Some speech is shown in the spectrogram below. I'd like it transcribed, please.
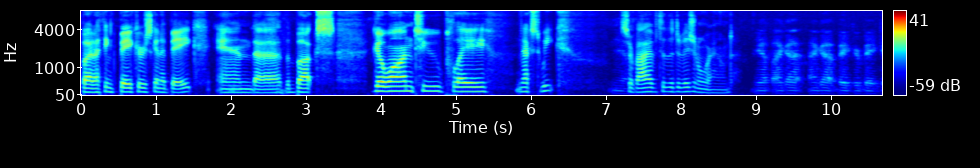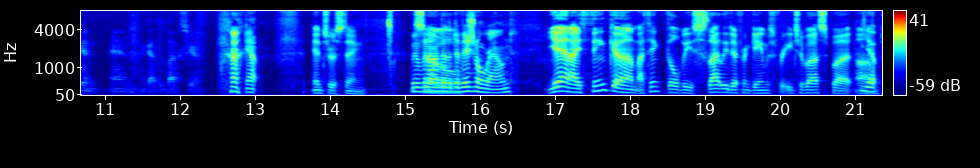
but I think Baker's going to bake, and uh, the Bucks go on to play next week, Yeah. survive to the divisional round. Yep, I got I got Baker Bacon and I got the Bucks here. Yep. Interesting. Moving on to the divisional round. Yeah, and I think um, I think there'll be slightly different games for each of us. But um, Yep.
